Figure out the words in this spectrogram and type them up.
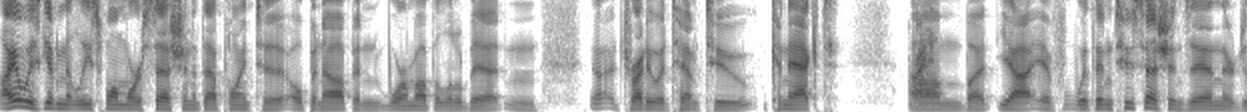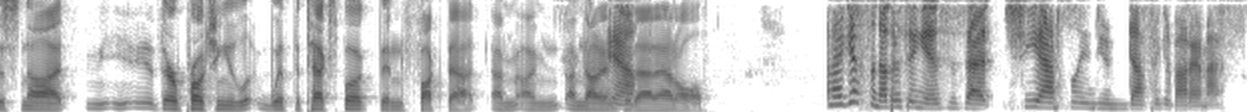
I always give them at least one more session at that point to open up and warm up a little bit and uh, try to attempt to connect. Right. Um, but yeah, if within two sessions in they're just not, they're approaching you with the textbook, then fuck that. I'm I'm I'm not into Yeah. that at all. And I guess another thing is is that she absolutely knew nothing about MS.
